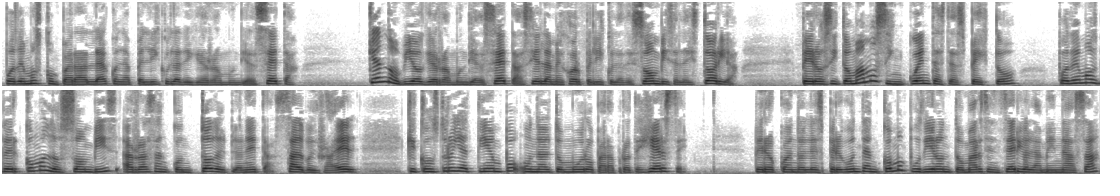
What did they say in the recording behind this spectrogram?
podemos compararla con la película de Guerra Mundial Z. ¿Quién no vio Guerra Mundial Z si es la mejor película de zombies de la historia? Pero si tomamos en cuenta este aspecto, podemos ver cómo los zombies arrasan con todo el planeta, salvo Israel, que construye a tiempo un alto muro para protegerse. Pero cuando les preguntan cómo pudieron tomarse en serio la amenaza,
